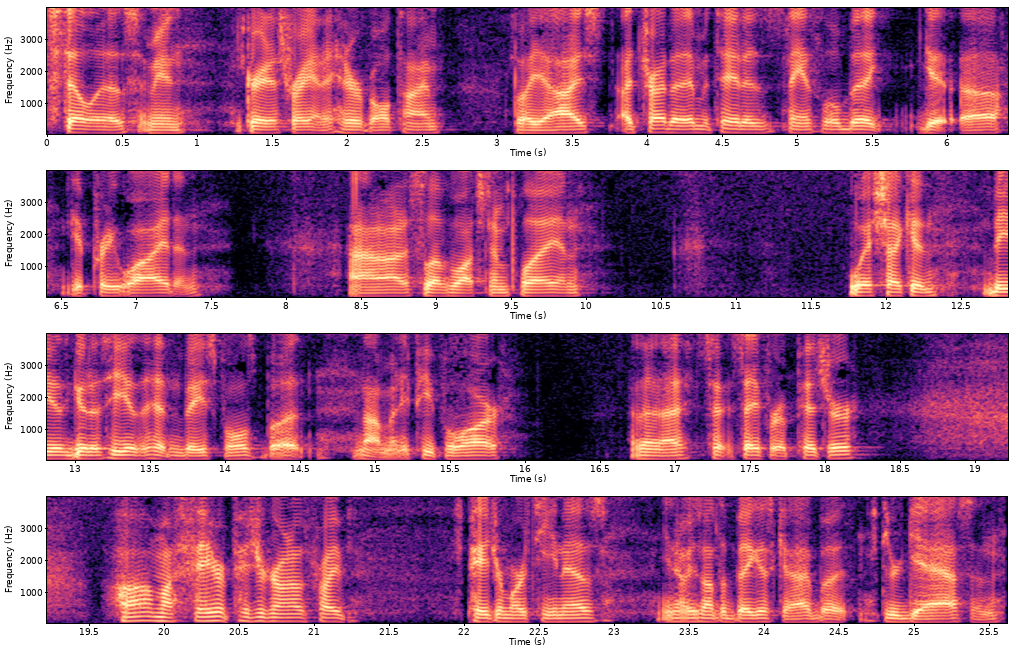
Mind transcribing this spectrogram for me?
Still is. I mean, greatest right-handed hitter of all time. But yeah, I, I try to imitate his stance a little bit, get uh, get pretty wide, and I know. I just love watching him play, and wish I could be as good as he is at hitting baseballs, but not many people are. And then I say for a pitcher, uh, my favorite pitcher growing up was probably Pedro Martinez. You know, he's not the biggest guy, but he threw gas and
